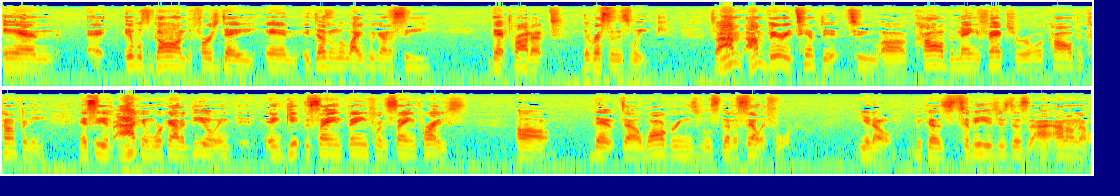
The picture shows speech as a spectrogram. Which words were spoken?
and it was gone the first day, and it doesn't look like we're gonna see that product the rest of this week. So I'm I'm very tempted to uh, call the manufacturer or call the company and see if I can work out a deal and and get the same thing for the same price uh, that uh, Walgreens was gonna sell it for. You know, because to me it just doesn't. I, I don't know.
